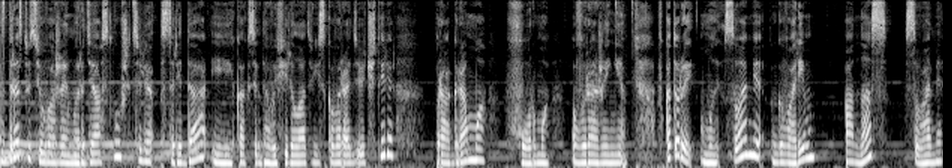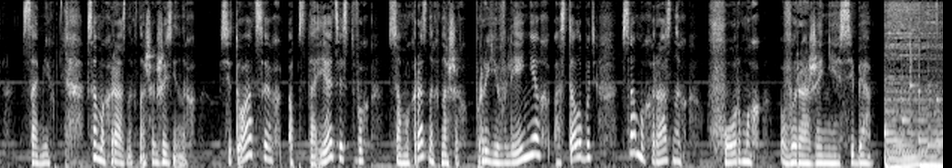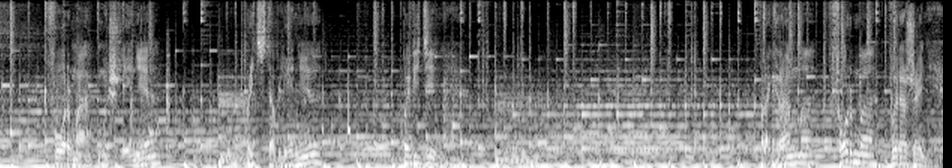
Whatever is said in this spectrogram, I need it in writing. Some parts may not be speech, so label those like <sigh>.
Здравствуйте, уважаемые радиослушатели. Среда и, как всегда, в эфире Латвийского радио 4 программа «Форма выражения», в которой мы с вами говорим о нас с вами самих, в самых разных наших жизненных ситуациях, обстоятельствах, в самых разных наших проявлениях, а стало быть, в самых разных формах выражения себя. Форма мышления, представления – Поведение. Программа «Форма выражения».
